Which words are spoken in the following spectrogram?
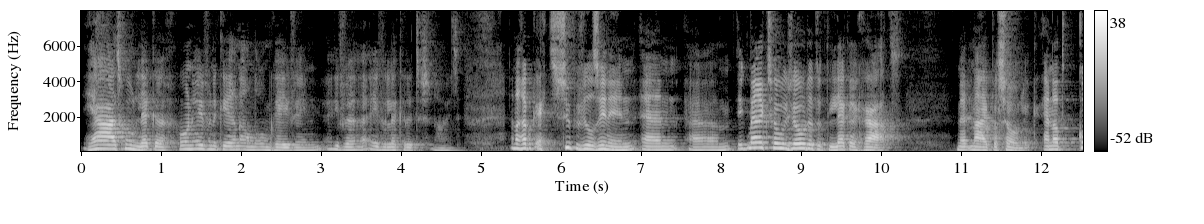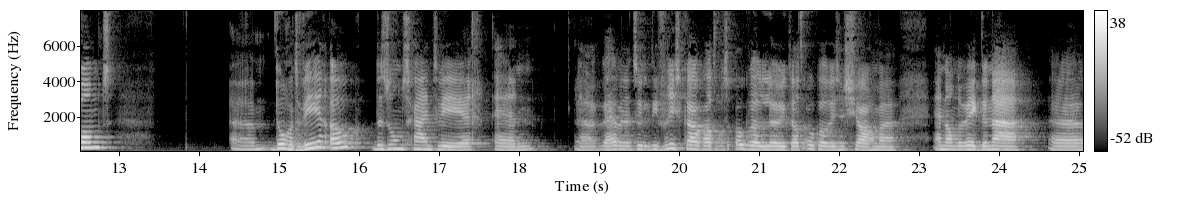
ja, het is gewoon lekker. Gewoon even een keer een andere omgeving. Even, even lekker ertussenuit. En daar heb ik echt super veel zin in. En um, ik merk sowieso dat het lekker gaat. Met mij persoonlijk. En dat komt um, door het weer ook. De zon schijnt weer. En uh, we hebben natuurlijk die vrieskou gehad. Dat was ook wel leuk. Dat had ook wel weer zijn charme. En dan de week daarna uh,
